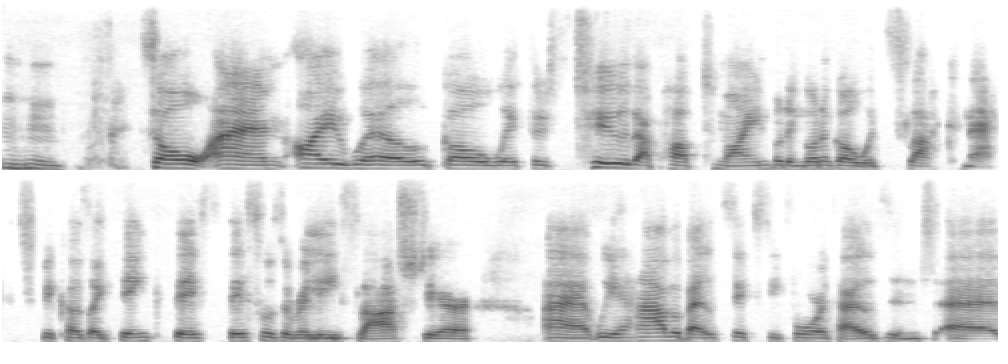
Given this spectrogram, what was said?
Mm-hmm. So um, I will go with there's two that pop to mind, but I'm going to go with Slack Connect because I think this this was a release last year. Uh, we have about sixty four thousand, uh,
